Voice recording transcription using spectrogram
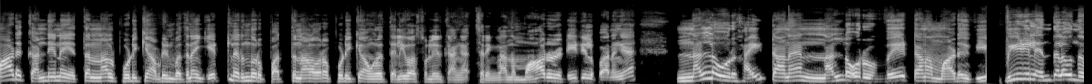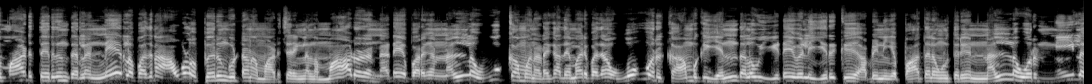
மாடு கண்டினா எத்தனை நாள் பிடிக்கும் அப்படின்னு பார்த்தீங்கன்னா எட்டுல இருந்து ஒரு பத்து நாள் வரை பிடிக்கும் அவங்க தெளிவாக சொல்லியிருக்காங்க. சரிங்களா? அந்த மாடோட டீட்டெயில் பாருங்க. நல்ல ஒரு ஹைட்டான நல்ல ஒரு வெயிட்டான மாடு வீடியோல எந்த அளவு இந்த மாடு தெரியுதுன்னு தெரியல. நேரில் பார்த்தீங்கன்னா அவ்வளோ பெருங்குட்டான மாடு. சரிங்களா? அந்த மாடோட நடையை பாருங்க. நல்ல ஊக்கமாக நடக்கு. அதே மாதிரி பார்த்தீங்கன்னா ஒவ்வொரு காம்புக்கு எந்த அளவு இடைவெளி இருக்கு அப்படின்னு நீங்க பார்த்தாலே உங்களுக்கு தெரியும். நல்ல ஒரு நீல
